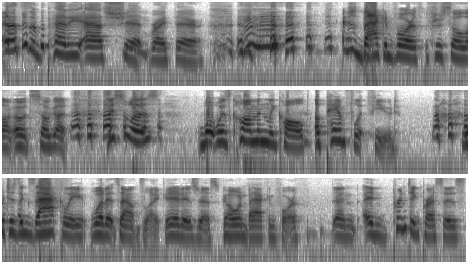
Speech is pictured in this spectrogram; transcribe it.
That's some petty ass shit right there. just back and forth for so long. Oh, it's so good. This was what was commonly called a pamphlet feud, which is exactly what it sounds like. It is just going back and forth. And, and printing presses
